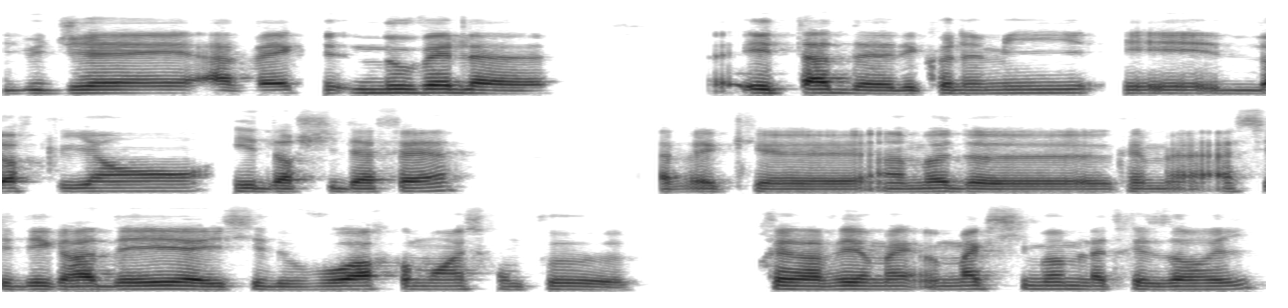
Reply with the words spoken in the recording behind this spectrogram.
des budgets avec de nouvel état de l'économie et de leurs clients et de leur chiffre d'affaires, avec un mode quand même assez dégradé, à essayer de voir comment est-ce qu'on peut préserver au maximum la trésorerie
